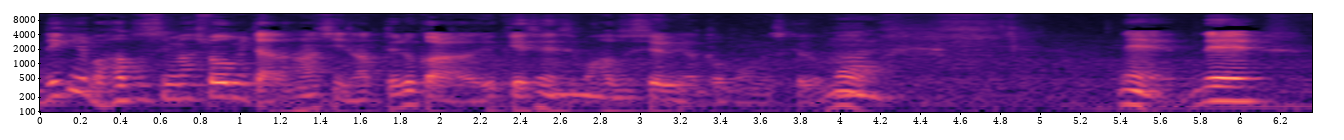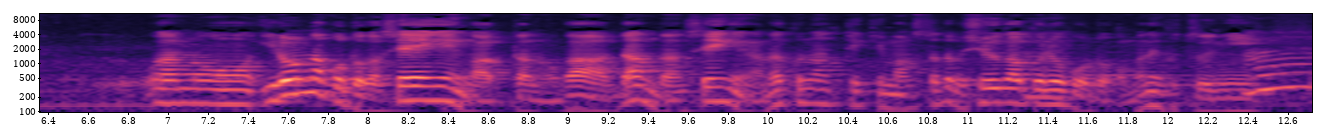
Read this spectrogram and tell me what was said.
できれば外しましょうみたいな話になってるから余計先生も外してるんやと思うんですけども、はい。ねであのいろんなことが制限があったのがだんだん制限がなくなってきます。例えば修学旅行とかもね、普通にうん。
